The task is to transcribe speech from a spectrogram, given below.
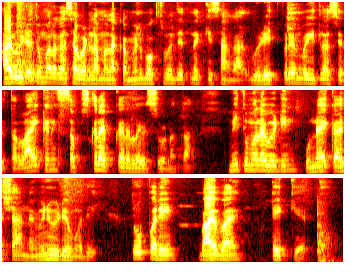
हा व्हिडिओ तुम्हाला कसा वाटला मला कमेंट बॉक्समध्ये नक्की सांगा. व्हिडिओ इथपर्यंत बघितला असेल तर लाईक आणि सबस्क्राईब करायला विसरू नका. मी तुम्हाला भेटीन पुन्हा एका अशा नवीन व्हिडिओमध्ये तोपर्यंत बाय बाय Take care.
